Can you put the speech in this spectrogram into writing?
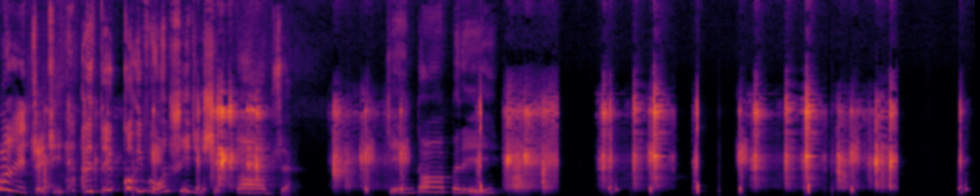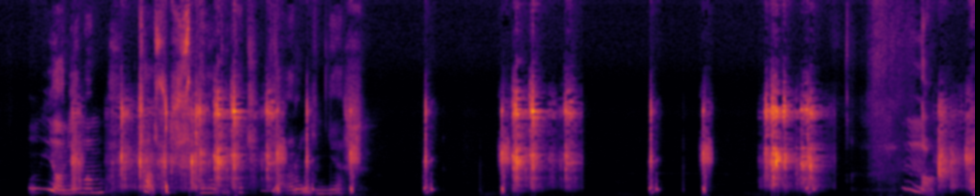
Pożyczę ci, ale tylko i wyłącznie dzisiaj. Dobrze. Dzień dobry. Ja nie mam czasu witać. Ja również. No, a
